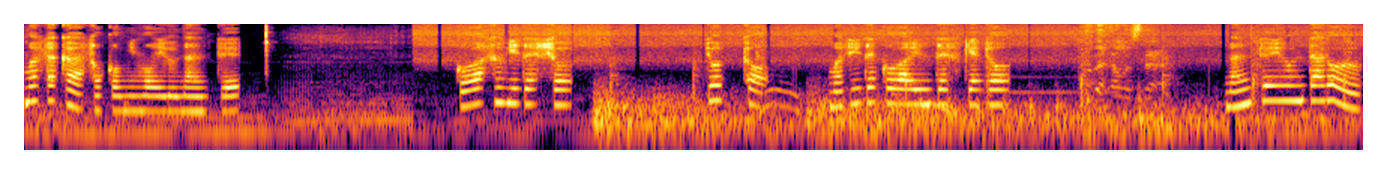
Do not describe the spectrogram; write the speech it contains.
まさかあそこにもいるなんて。怖すぎでしょ。ちょっと、マジで怖いんですけど、なんて言うんだろう。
